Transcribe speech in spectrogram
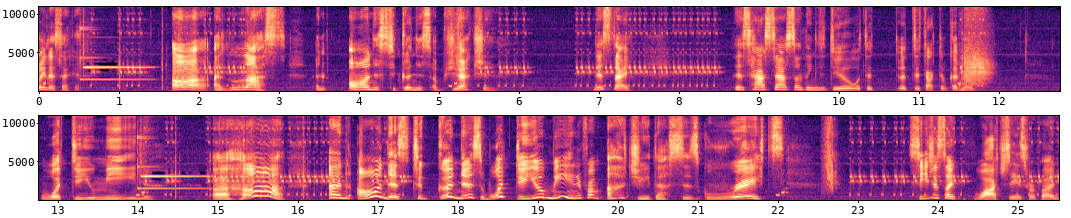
Wait a second. Ah, at last, an honest to goodness objection. This knife. This has to have something to do with the with Detective Goodman. What do you mean? Aha! An honest to goodness, what do you mean from Archie? This is great. See, just like watch these for fun.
